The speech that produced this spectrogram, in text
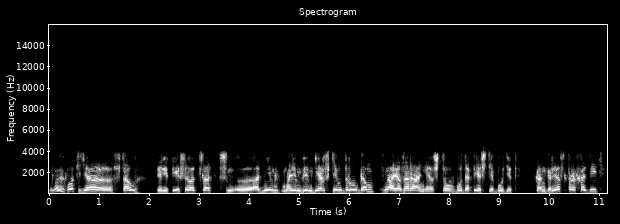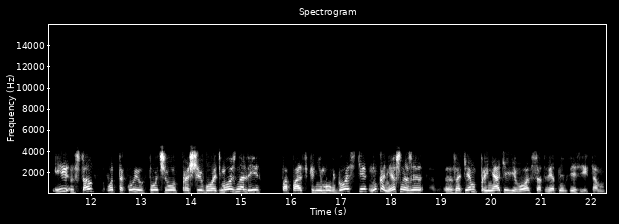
Ну и вот я стал переписываться с э, одним моим венгерским другом, зная заранее, что в Будапеште будет конгресс проходить, и стал вот такую почву прощупывать. Можно ли попасть к нему в гости? Ну, конечно же, затем принятие его с ответным визитом.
